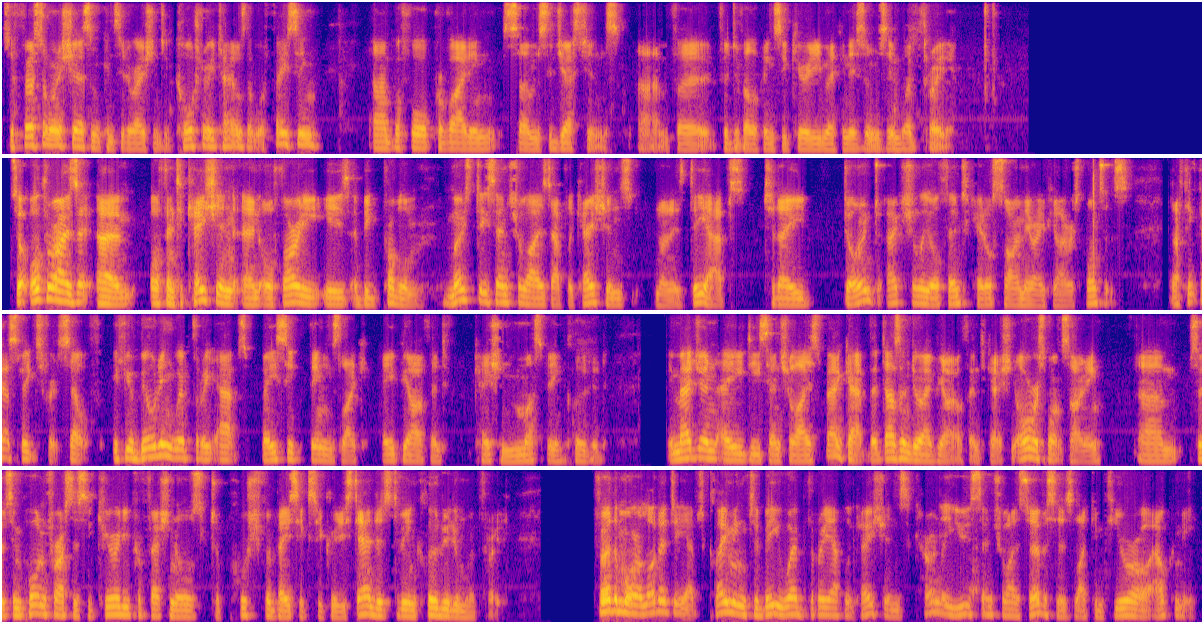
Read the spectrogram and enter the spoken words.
So first I want to share some considerations and cautionary tales that we're facing um, before providing some suggestions um, for, for developing security mechanisms in Web3. So um, authentication and authority is a big problem. Most decentralized applications, known as DApps, today don't actually authenticate or sign their API responses. And I think that speaks for itself. If you're building Web3 apps, basic things like API authentication authentication must be included. Imagine a decentralized bank app that doesn't do API authentication or response signing. Um, so it's important for us as security professionals to push for basic security standards to be included in Web3. Furthermore, a lot of DApps claiming to be Web3 applications currently use centralized services like Infura or Alchemy.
